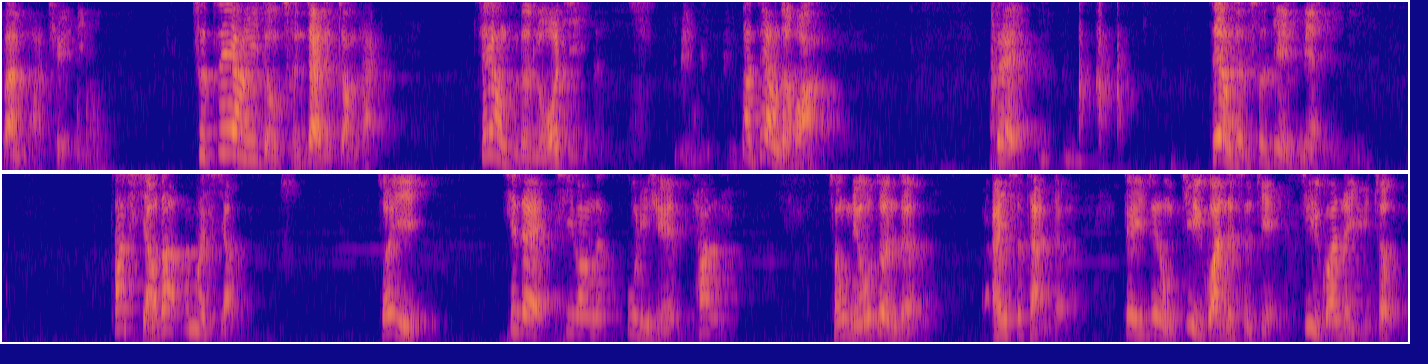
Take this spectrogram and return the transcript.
办法确定，是这样一种存在的状态，这样子的逻辑，那这样的话。在这样的世界里面，它小到那么小，所以现在西方的物理学，它从牛顿的、爱因斯坦的对于这种巨观的世界、巨观的宇宙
